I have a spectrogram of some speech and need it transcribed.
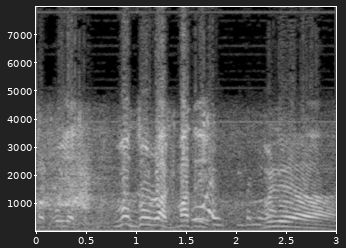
похуячит? Вот дурак, смотри. Бля. Я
